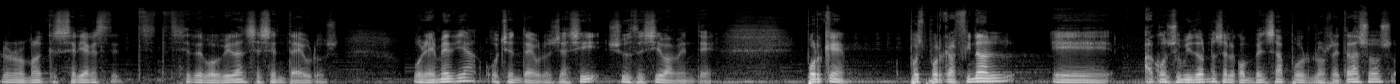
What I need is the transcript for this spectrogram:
lo normal sería que se, devolvieran 60 euros. Hora y media, 80 euros y así sucesivamente. ¿Por qué? Pues porque al final eh, al consumidor no se le compensa por los retrasos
